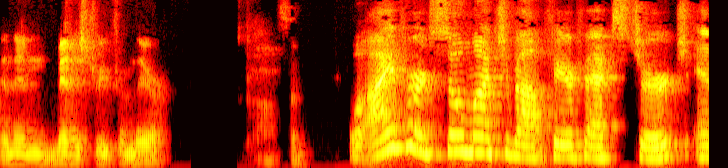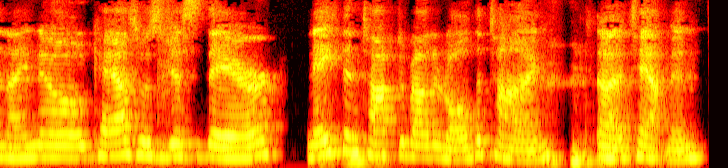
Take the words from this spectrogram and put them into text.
and then ministry from there. Awesome. Well, I've heard so much about Fairfax Church, and I know Kaz was just there. Nathan talked about it all the time, uh, Tapman,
